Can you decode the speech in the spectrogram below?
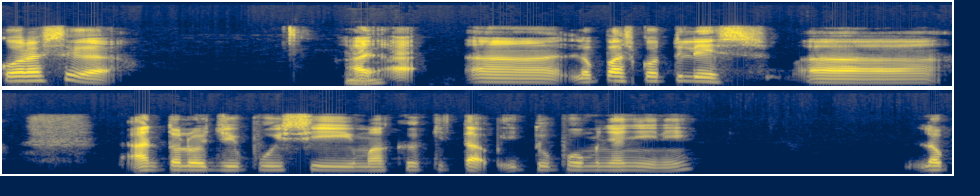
kau rasa tak Hmm. a- uh, lepas kau tulis uh, antologi puisi maka kitab itu pun menyanyi ni lep,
